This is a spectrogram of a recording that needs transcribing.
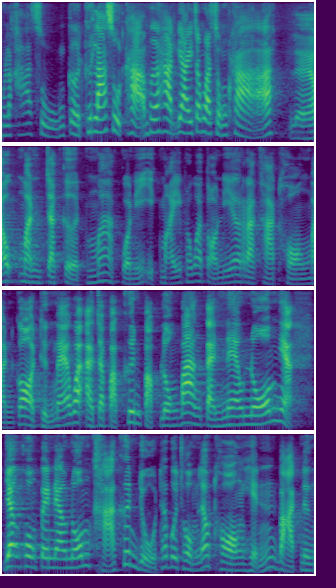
มูลค่าสูงเกิดขึ้นล่าสุดค่ะอำเภอหาดใหญ่จังหวัดสงขลาแล้วมันจะเกิดมากกว่านี้อีกไหม เพราะว่าตอนนี้ราราคาทองมันก็ถึงแม้ว่าอาจจะปรับขึ้นปรับลงบ้าง แต่แนวโน้มเนี่ยยังคงเป็นแนวโน้มขาขึ้นอยู่ท่านผู้ชมแล้วทองเห็นบาทหนึ่ง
